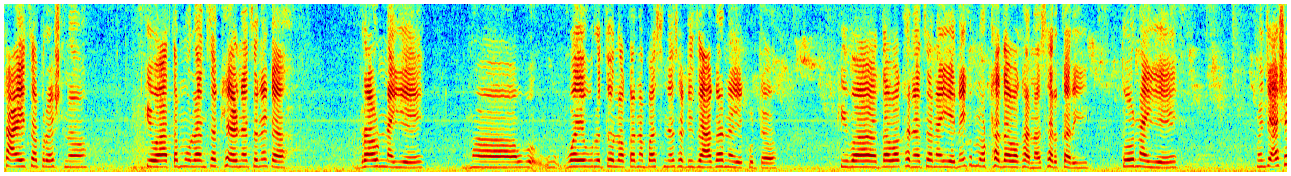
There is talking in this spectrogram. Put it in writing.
शाळेचा प्रश्न किंवा आता मुलांचं खेळण्याचं नाही का ग्राउंड नाही आहे मग वयोवृद्ध लोकांना बसण्यासाठी जागा नाही आहे कुठं. किंवा दवाखान्याचा नाही आहे नाही का मोठा दवाखाना सरकारी. तो नाही आहे म्हणजे असे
